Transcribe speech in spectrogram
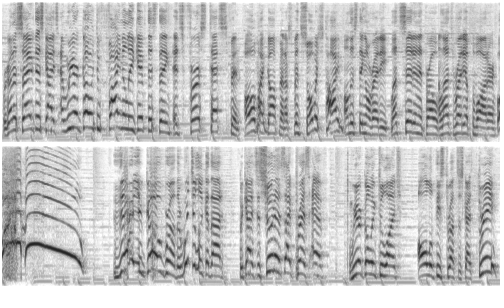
We're gonna save this, guys, and we are going to finally give this thing its first test spin. Oh my god, man. I've spent so much time on this thing already. Let's sit in it, bro, and let's ready up the water. There you go, brother. Would you look at that? But guys, as soon as I press F, we are going to launch all of these thrusters, guys. Three,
